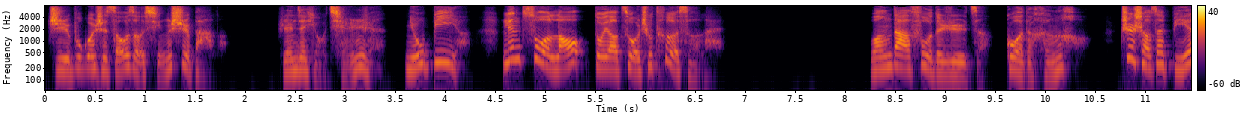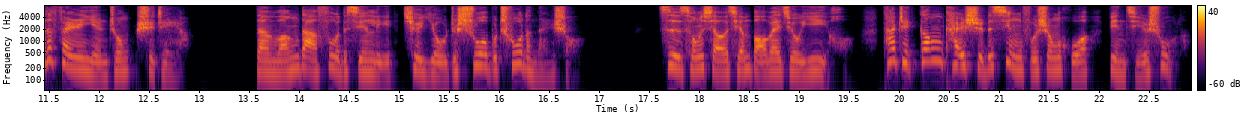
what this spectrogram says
只不过是走走形式罢了。人家有钱人牛逼呀，连坐牢都要做出特色来。王大富的日子过得很好，至少在别的犯人眼中是这样，但王大富的心里却有着说不出的难受。自从小钱保外就医以后。他这刚开始的幸福生活便结束了，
